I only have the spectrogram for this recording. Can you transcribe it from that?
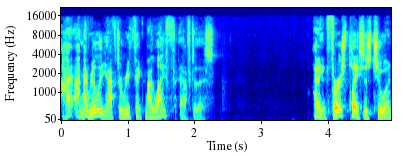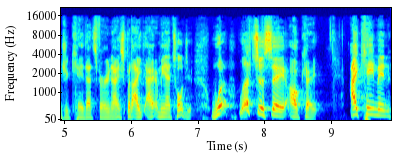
I, I really have to rethink my life after this. I mean, first place is 200K. That's very nice. But I, I mean, I told you, what, let's just say, okay, I came in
